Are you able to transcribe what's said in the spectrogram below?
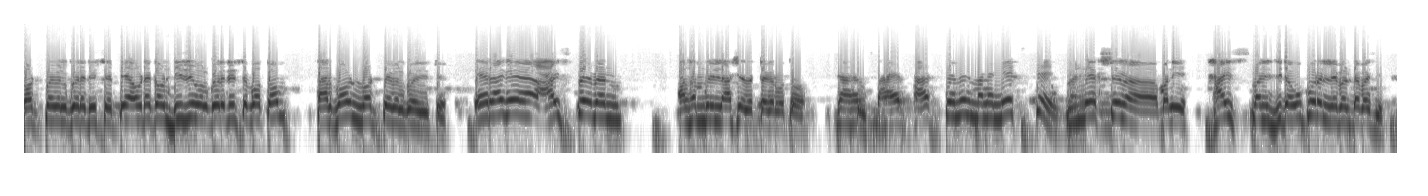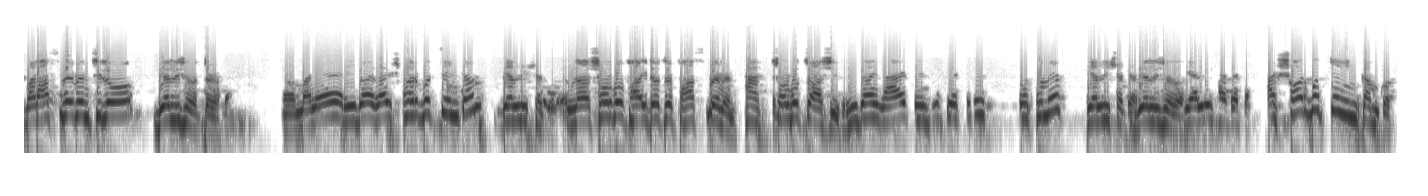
নট পেমেন্ট করে দিছে। পে আউট অ্যাকাউন্ট ডিজেবল করে দিছে প্রথম। তারপর নট পেমেন্ট করে দিছে এর আগে আইস পেমেন্ট আলহামদুলিল্লাহ আশি হাজার টাকার মতো। ভাইয়ের ফার্স্ট পেমেন্ট মানে নেক্সট ডে নেক্সট না মানে হাইস মানে যেটা উপরের লেভেলটা পাইছি। ফার্স্ট পেমেন্ট ছিল বিয়াল্লিশ হাজার টাকা। মানে হৃদয় ভাই সর্বোচ্চ ইনকাম বিয়াল্লিশ হাজার। না সর্বোচ্চ হাইটা হচ্ছে ফার্স্ট পেমেন্ট সর্বোচ্চ আশি। হৃদয় ভাই ফেসবুক প্রথমে বিয়াল্লিশ হাজার। বিয়াল্লিশ হাজার। বিয়াল্লিশ হাজার। আর সর্বোচ্চ ইনকাম কত?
